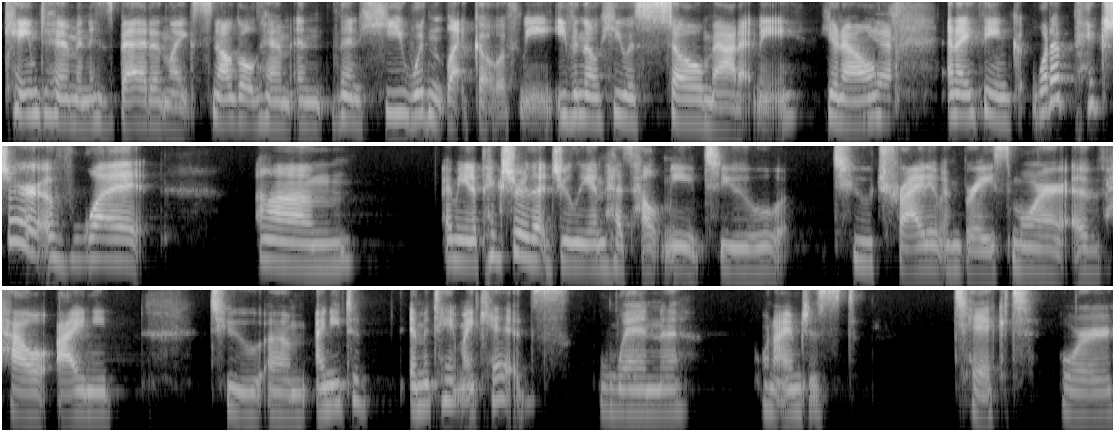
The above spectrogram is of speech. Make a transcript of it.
came to him in his bed and like snuggled him and then he wouldn't let go of me even though he was so mad at me you know yeah. and i think what a picture of what um i mean a picture that julian has helped me to to try to embrace more of how i need to um i need to imitate my kids when when i'm just ticked or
